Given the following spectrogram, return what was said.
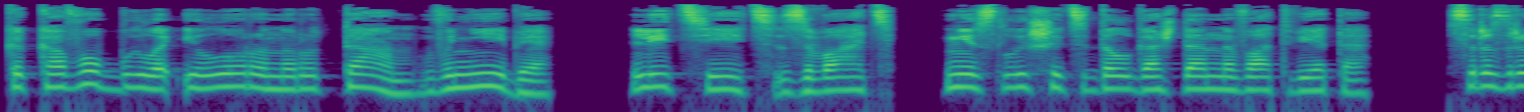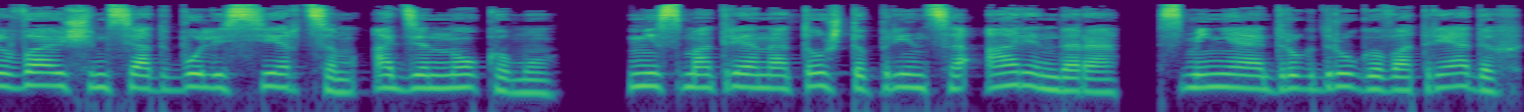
Каково было и Лоренору там, в небе, лететь, звать, не слышать долгожданного ответа, с разрывающимся от боли сердцем, одинокому, несмотря на то, что принца Арендера, сменяя друг друга в отрядах,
